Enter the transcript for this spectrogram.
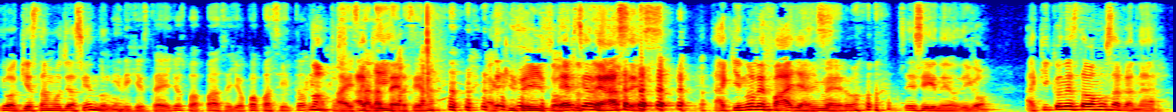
digo, aquí estamos ya haciéndolo. Y dijiste, ellos papás, y yo papacito. No, pues ahí está la tercia. aquí se hizo. Tercia de haces. Aquí no le fallas. Primero. Sí, sí, digo, aquí con esta vamos a ganar.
